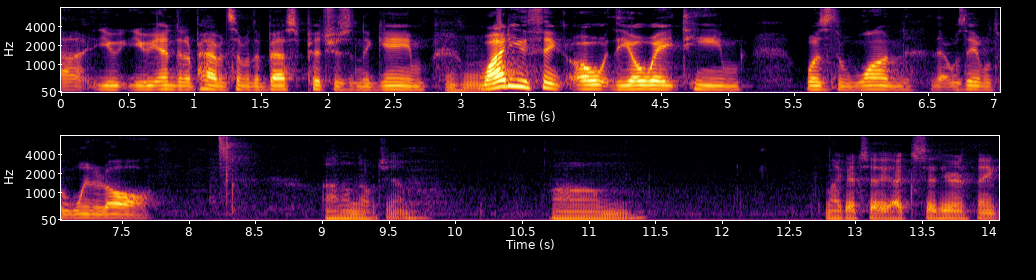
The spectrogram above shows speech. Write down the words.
Uh, you you ended up having some of the best pitchers in the game. Mm-hmm. Why do you think oh, the 08 team was the one that was able to win it all? I don't know, Jim. Um, like I tell you, I can sit here and think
